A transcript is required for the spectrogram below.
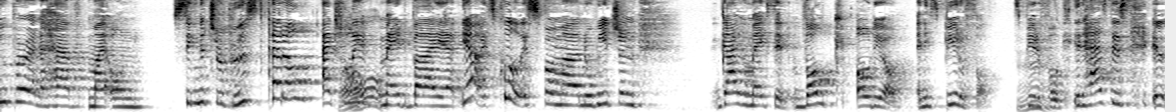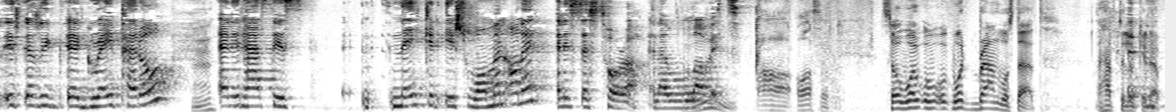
looper, and I have my own signature boost pedal, actually Oh. made by uh, yeah, it's cool. It's from a Norwegian guy who makes it, Volk Audio, and it's beautiful. It's beautiful. It has this it, it, it's a gray pedal, and it has this naked-ish woman on it, and it says Tora, and I love it. Ah, awesome. So what, what what brand was that? I have to look it up.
